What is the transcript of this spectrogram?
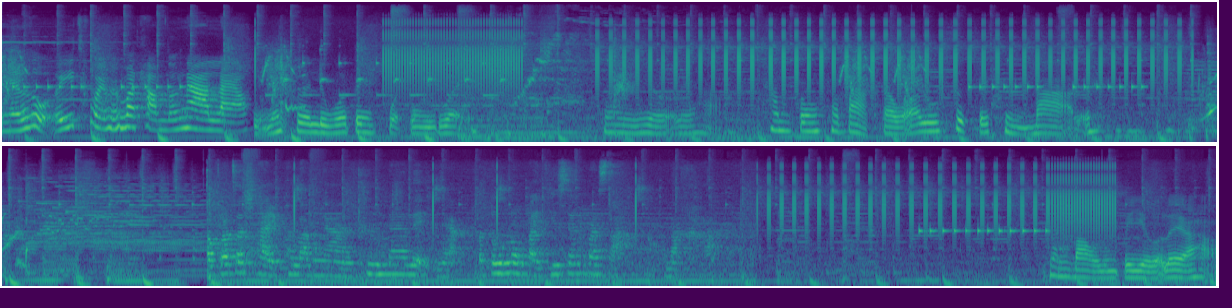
อนนี้รู้สึกว่าเอ้ยทำไมไม่มาทำตั้งนานแล้ว ไม่เคยรู้ว่าตัวเองปวดตรงนี้ด้วย ตรงนี้เยอะเลยค่ะทำตรงสะบักแต่ว่ารู้สึกไปถึงบ่าเลย เราก็จะใช้พลังงานคลื่นแม่เหล็กเนี่ยกระตุ้นลงไปที่เส้นประสาทนะคะ มันเบาลงไปเยอะเลยอะค่ะ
